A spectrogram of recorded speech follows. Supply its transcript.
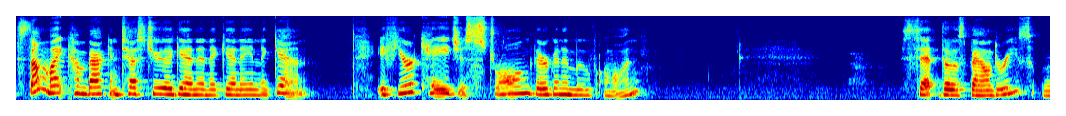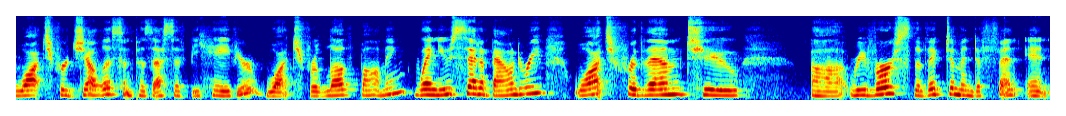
Some might come back and test you again and again and again. If your cage is strong, they're going to move on. Set those boundaries. Watch for jealous and possessive behavior. Watch for love bombing. When you set a boundary, watch for them to uh, reverse the victim and, defend, and,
